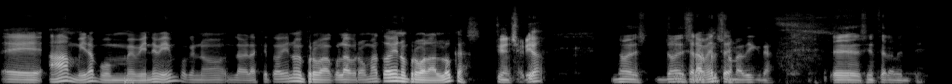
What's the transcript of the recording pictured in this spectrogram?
Eh, ah, mira, pues me viene bien, porque no, la verdad es que todavía no he probado con la broma, todavía no he probado las locas. ¿En serio? No es, no es una persona digna, eh, sinceramente.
